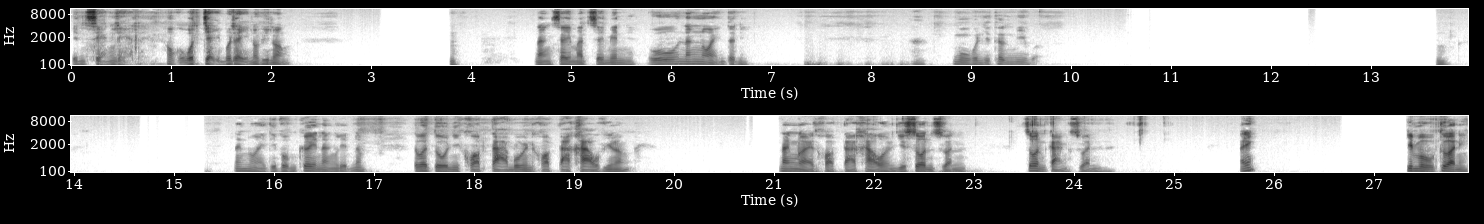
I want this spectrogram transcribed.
เห็นแสงแหลดเลยเขาก็อดใจบ่ได้เนาะพี่น้องนั่งใส่มัดใส่เม่นนี่โอ้นั่งหน่อยตัวนี้มูคนอยู่เทิงมีบ่นั่งหน่อยที่ผมเคยนั่งเล่นน้ำแต่ว่าตัวนี้ขอบตาบ่เป็นขอบตาขาวพี่น้อง นั่งหน่อยขอบตาขาวอยู่โซนสวนโซนกลางสวนไอ้ยกินหมูตัวนี้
